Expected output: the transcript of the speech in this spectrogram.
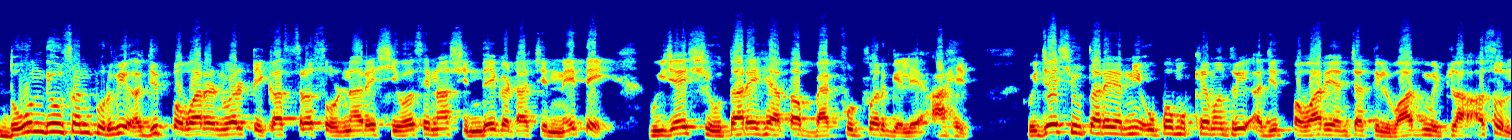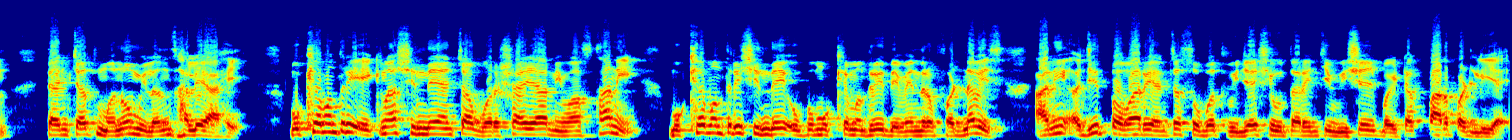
दोन दिवसांपूर्वी अजित पवारांवर टीकास्त्र सोडणारे शिवसेना शिंदे गटाचे नेते विजय शिवतारे हे आता बॅकफुटवर गेले आहेत. विजय शिवतारे यांनी उपमुख्यमंत्री अजित पवार यांच्यातील वाद मिटला असून त्यांच्यात मनोमिलन झाले आहे. मुख्यमंत्री एकनाथ शिंदे यांच्या वर्षा या निवासस्थानी मुख्यमंत्री शिंदे उपमुख्यमंत्री देवेंद्र फडणवीस आणि अजित पवार यांच्यासोबत विजय शिवतारेंची विशेष बैठक पार पडली आहे.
